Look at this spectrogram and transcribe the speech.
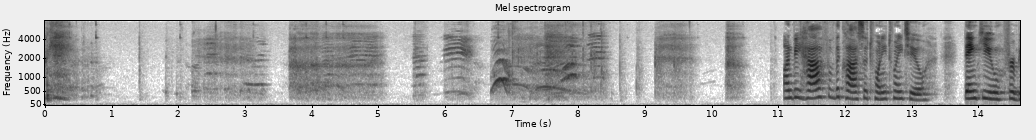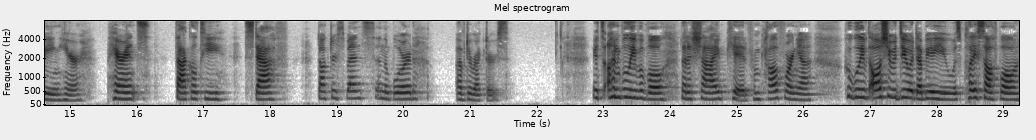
Okay. On behalf of the class of 2022, thank you for being here. Parents, faculty, staff, Dr. Spence, and the board of directors. It's unbelievable that a shy kid from California who believed all she would do at WAU was play softball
